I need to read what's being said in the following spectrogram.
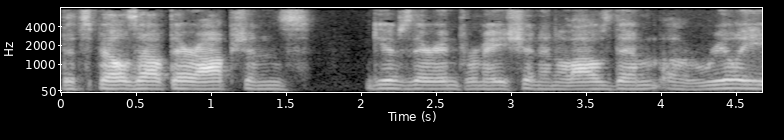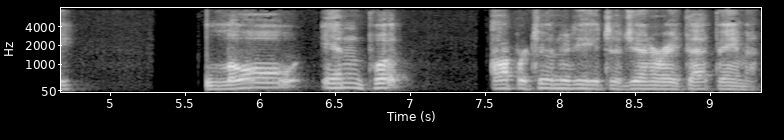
that spells out their options, gives their information, and allows them a really low input opportunity to generate that payment.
